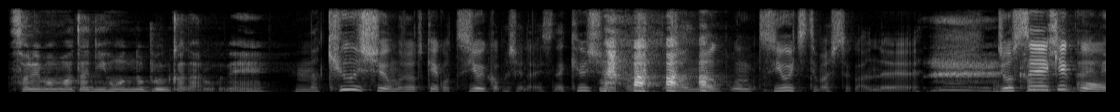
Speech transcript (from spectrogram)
それもまた日本の文化だろうねまあ、九州もちょっと結構強いかもしれないですね。九州は強いって言ってましたからね。女性結構、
